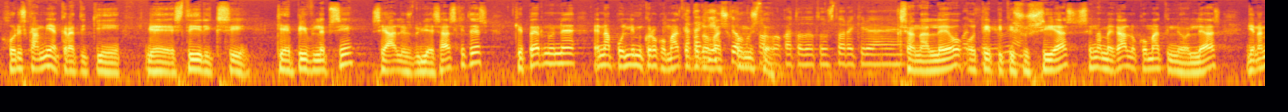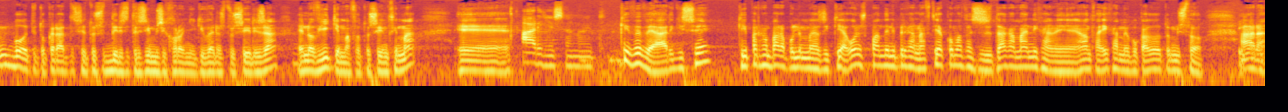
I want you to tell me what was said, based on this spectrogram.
χωρίς καμία κρατική ε, στήριξη και επίβλεψη σε άλλες δουλειές άσχετες και παίρνουν ένα πολύ μικρό κομμάτι από το βασικό μισθό. Τώρα, κύριε Ξαναλέω ότι επί της ουσίας σε ένα μεγάλο κομμάτι νεολαίας, για να μην πω ότι το κράτησε, το συντήρησε 3,5 χρόνια η κυβέρνηση του ΣΥΡΙΖΑ, ενώ βγήκε με αυτό το σύνθημα. Ε, άργησε εννοείται. Και βέβαια άργησε και υπήρχαν πάρα πολλοί μαζικοί αγώνες που αν δεν υπήρχαν αυτοί, ακόμα θα συζητάγαμε αν, είχαν, αν θα είχαμε από το μισθό. Άρα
